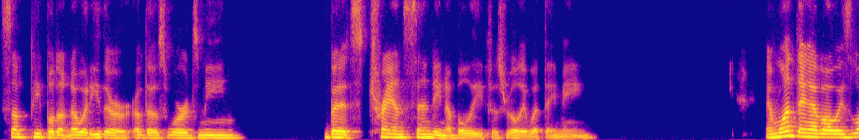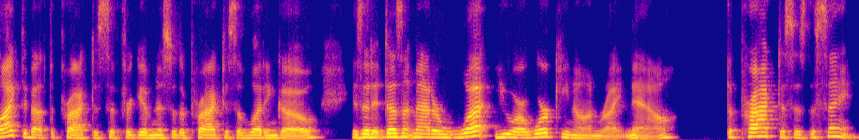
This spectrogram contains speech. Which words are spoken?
Some people don't know what either of those words mean but it's transcending a belief is really what they mean. And one thing I've always liked about the practice of forgiveness or the practice of letting go is that it doesn't matter what you are working on right now, the practice is the same.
